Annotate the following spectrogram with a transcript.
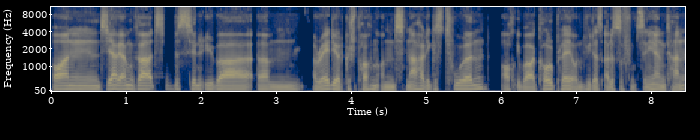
Und ja, wir haben gerade ein bisschen über ähm, Radiohead gesprochen und nachhaltiges Touren, auch über Coldplay und wie das alles so funktionieren kann.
